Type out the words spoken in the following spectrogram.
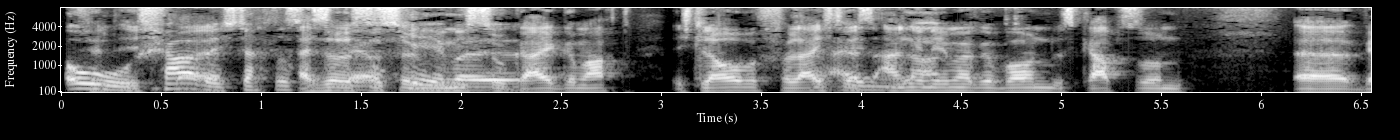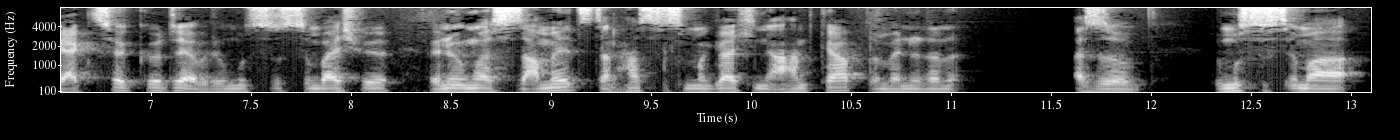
Oh, find schade. weil- Ich dachte, das Also es wär ist okay, irgendwie nicht so geil gemacht. Ich glaube, vielleicht wäre es angenehmer geworden. Es gab so ein äh, Werkzeuggürtel, aber du musstest zum Beispiel, wenn du irgendwas sammelst, dann hast du es immer gleich in der Hand gehabt und wenn du dann, also du musstest immer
